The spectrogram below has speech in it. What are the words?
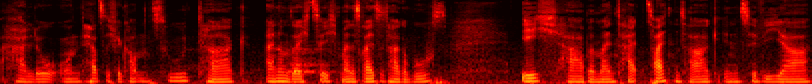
Hallo und herzlich willkommen zu Tag 61 meines Reisetagebuchs. Ich habe meinen zweiten Tag in Sevilla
